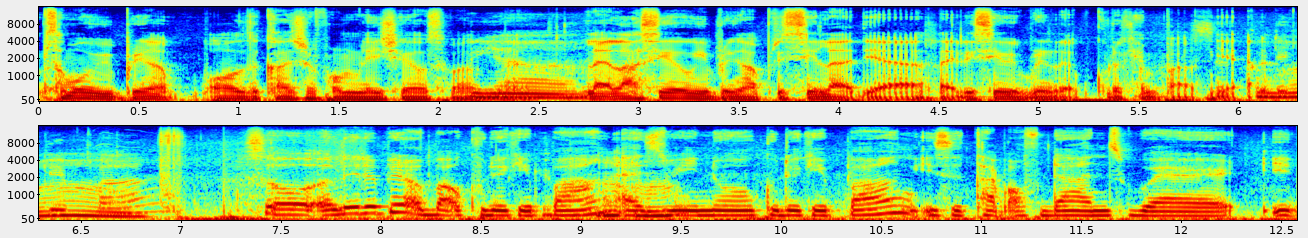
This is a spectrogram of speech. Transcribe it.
Somehow we bring up all the culture from Malaysia as well. Yeah. Like last year we bring up the silat. Yeah. Like this year we bring up kuda kepang. Yeah. Kuda kepang. So a little bit about kuda kepang. As we know, kuda kepang is a type of dance where it,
